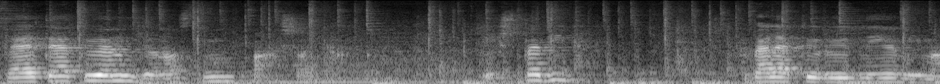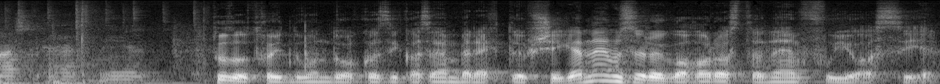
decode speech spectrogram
Feltehetően ugyanazt, mint más anyák. És pedig beletörődnél, mi más tehetnél. Tudod, hogy gondolkozik az emberek többsége, nem zörög a haraszta, nem fújja a szél.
